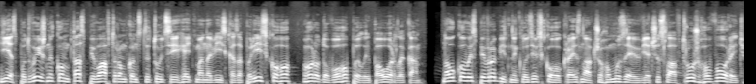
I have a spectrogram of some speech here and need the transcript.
Є сподвижником та співавтором Конституції гетьмана війська Запорізького, городового Пилипа Орлика. Науковий співробітник Лозівського краєзнавчого музею В'ячеслав Труш говорить,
